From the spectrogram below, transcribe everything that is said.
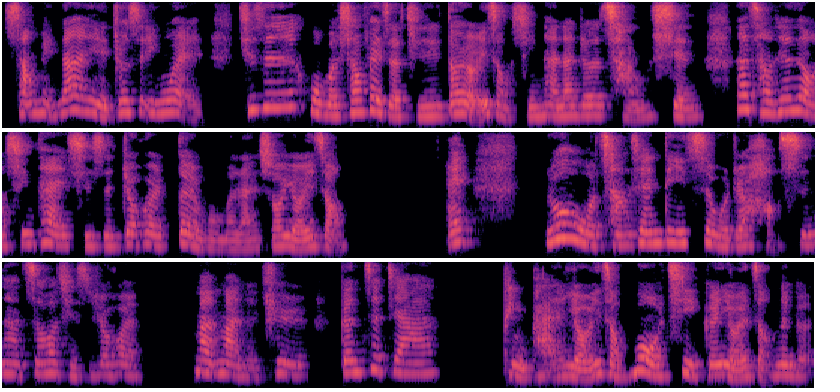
商品，当然也就是因为其实我们消费者其实都有一种心态，那就是尝鲜。那尝鲜这种心态，其实就会对我们来说有一种，哎，如果我尝鲜第一次我觉得好吃，那之后其实就会慢慢的去跟这家品牌有一种默契，跟有一种那个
